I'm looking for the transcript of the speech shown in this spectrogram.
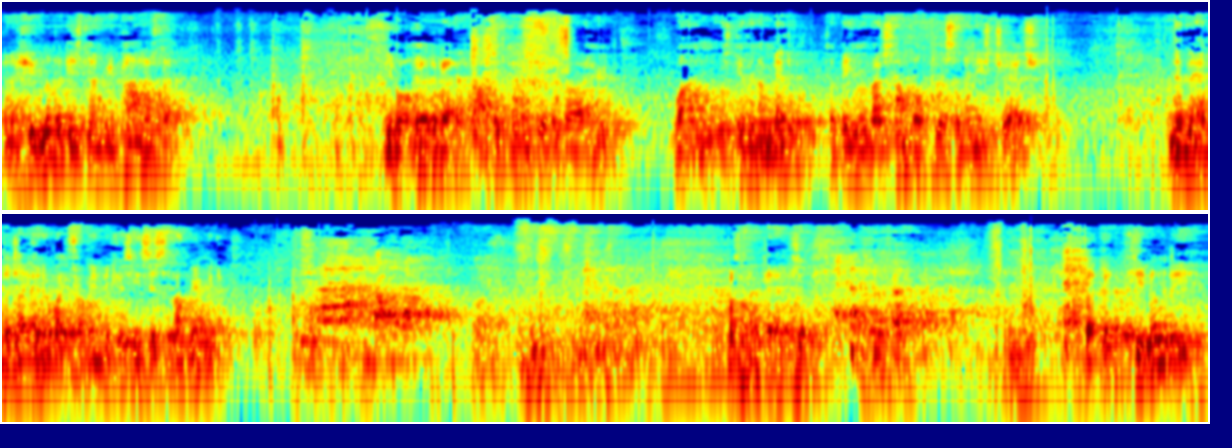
uh, humility is going to be part of that. You've all heard about, I think, going to the guy who one was given a medal for being the most humble person in his church. And then they had to take it away from him because he insisted on wearing it. Wasn't that bad, was it? but, but humility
